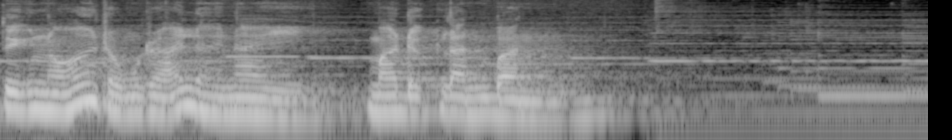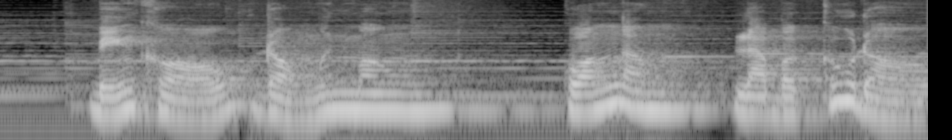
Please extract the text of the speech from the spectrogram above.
tuyên nói rộng rãi lời này mà được lành bệnh. Biển khổ rộng mênh mông, quán âm là bậc cứu độ.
